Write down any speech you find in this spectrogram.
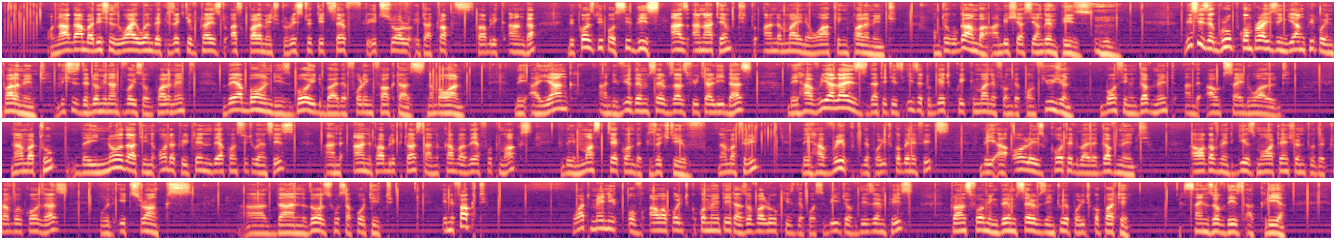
Onagamba this is why when the executive tries to ask parliament to restrict itself to its role, it attracts public anger because people see this as an attempt to undermine a working parliament. Omutwe gugamba ambitious young MPs. This is a group comprising young people in parliament. This is the dominant voice of parliament. Their bond is buoyed by the following factors. Number one, they are young and view themselves as future leaders. They have realized that it is easy to get quick money from the confusion, both in government and the outside world. Number two, they know that in order to retain their constituencies and earn public trust and cover their footmarks, they must take on the executive. Number three, they have reaped the political benefits. They are always quoted by the government. Our government gives more attention to the trouble causers with its ranks uh, than those who support it. In fact, what many of our political commentators overlook is the possibility of these MPs transforming themselves into a political party. Signs of this are clear.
